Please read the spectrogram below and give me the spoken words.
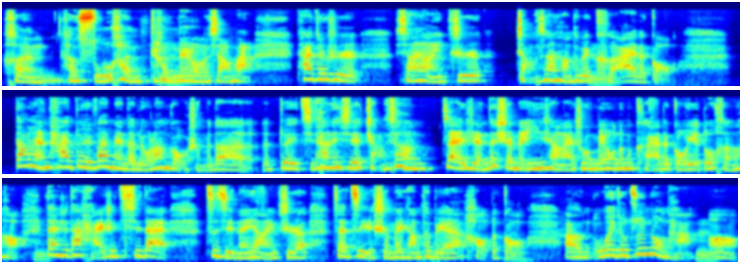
很很俗、很很那种的想法。他就是想养一只长相上特别可爱的狗。当然，他对外面的流浪狗什么的，呃对其他那些长相在人的审美意义上来说没有那么可爱的狗也都很好，但是他还是期待自己能养一只在自己审美上特别好的狗，嗯，我也就尊重他，嗯。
